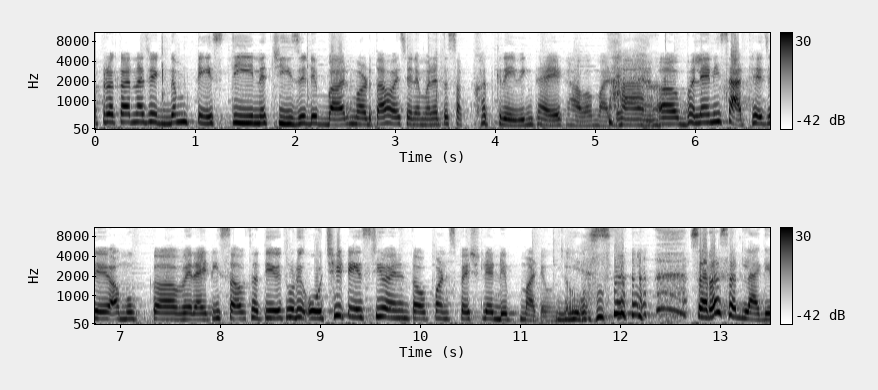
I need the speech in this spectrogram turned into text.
આ પ્રકારના જે એકદમ ટેસ્ટી ને ચીઝી ડીપ બહાર મળતા હોય છે ને મને તો સખત ક્રેવિંગ થાય એ ખાવા માટે. ભલે એની સાથે જે અમુક વેરાયટી સર્વ થતી હોય થોડી ઓછી ટેસ્ટી હોય ને તો પણ સ્પેશિયલી ડીપ માટે હું જાઉં. સરસ જ લાગે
